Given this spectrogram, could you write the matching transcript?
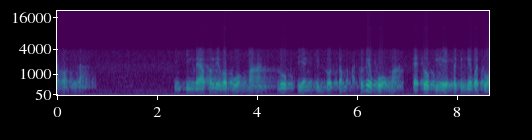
ตลอดเวลา จริงๆ แล้วเขาเรียกว่าบ่วงมารรูปเสียงกลิ่นรสสัมผัสเขาเรียกบ่วงมารแต่ตัวกิเลสเขาจึงเรียกว่าตัว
